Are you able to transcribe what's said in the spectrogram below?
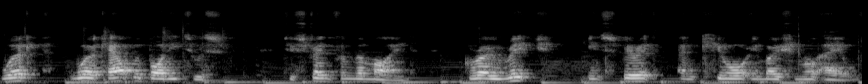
Work work out the body to to strengthen the mind, grow rich in spirit, and cure emotional ails.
